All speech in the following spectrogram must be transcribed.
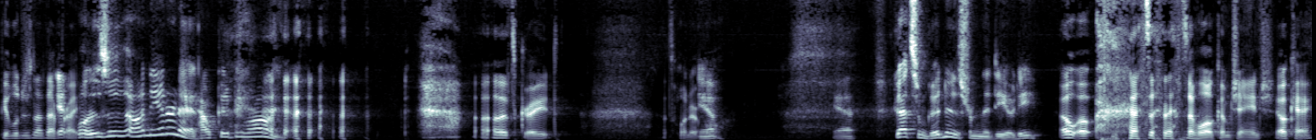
People just not that Yeah, bright. well, this is on the internet. How could it be wrong? oh, that's great. That's wonderful. Yeah. Yeah, got some good news from the DoD. Oh, oh, that's a, that's a welcome change. Okay.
